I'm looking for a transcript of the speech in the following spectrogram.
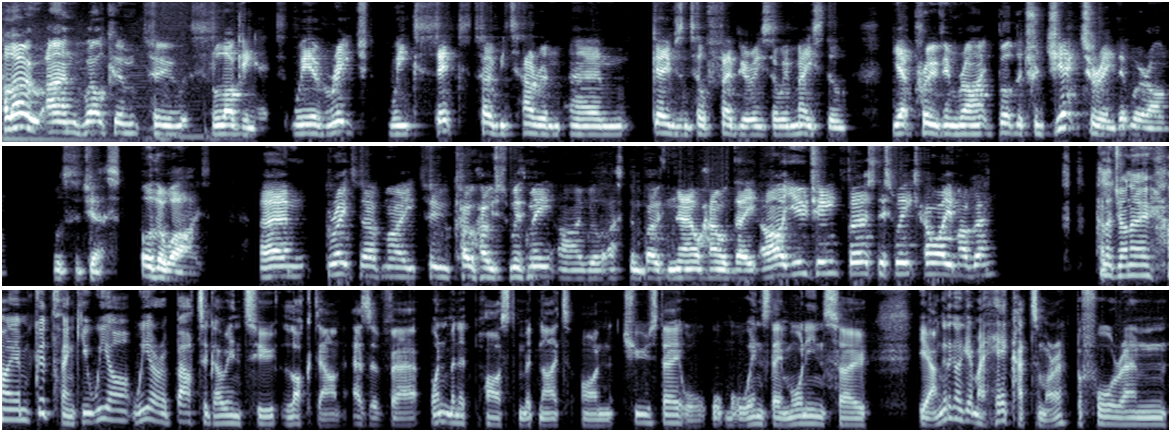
Hello and welcome to Slogging It. We have reached week six. Toby Tarrant um, gave us until February, so we may still yet prove him right, but the trajectory that we're on would suggest otherwise. Um, great to have my two co-hosts with me. I will ask them both now how they are. Eugene, first this week. How are you, my friend? Hello, Jono. I am good, thank you. We are we are about to go into lockdown as of uh, one minute past midnight on Tuesday or, or Wednesday morning. So, yeah, I'm going to go get my hair cut tomorrow. Before, um,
